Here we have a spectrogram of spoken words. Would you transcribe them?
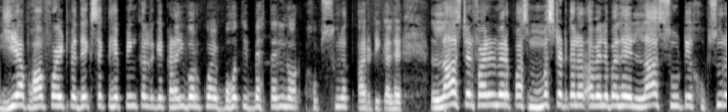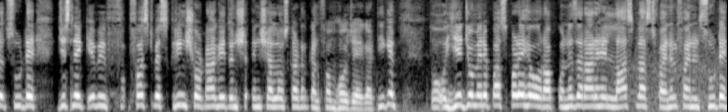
ये आप हाफ़ वाइट पे देख सकते हैं पिंक कलर के कढ़ाई वर्क हुआ है, बहुत ही बेहतरीन और खूबसूरत आर्टिकल है। लास्ट एंड फाइनल मेरे पास मस्टर्ड कलर अवेलेबल है लास्ट सूट है, खूबसूरत सूट है, जिसने भी फ़र्स्ट पे स्क्रीन आ गई तो इनशाला उसका ऑर्डर कन्फर्म हो जाएगा, ठीक है? तो ये जो मेरे पास पड़े हैं और आपको नज़र आ रहे हैं last last final final suit है,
